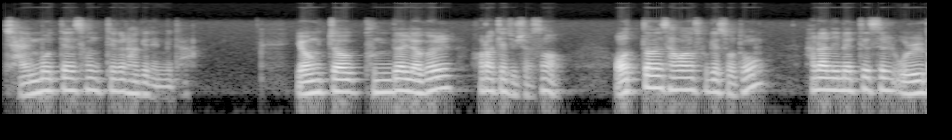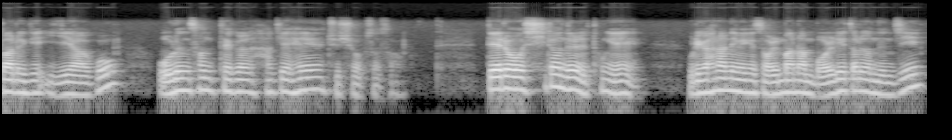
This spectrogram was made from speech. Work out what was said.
잘못된 선택을 하게 됩니다. 영적 분별력을 허락해 주셔서 어떤 상황 속에서도 하나님의 뜻을 올바르게 이해하고 옳은 선택을 하게 해 주시옵소서. 때로 실현을 통해 우리가 하나님에게서 얼마나 멀리 떨어졌는지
